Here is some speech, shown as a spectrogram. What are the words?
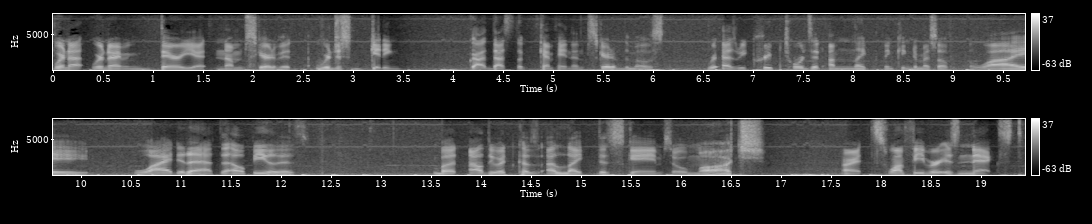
We're not we're not even there yet, and I'm scared of it. We're just getting... God, that's the campaign that I'm scared of the most. As we creep towards it, I'm like thinking to myself, why... Why did I have to LP this? But I'll do it because I like this game so much. Alright, Swamp Fever is next.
